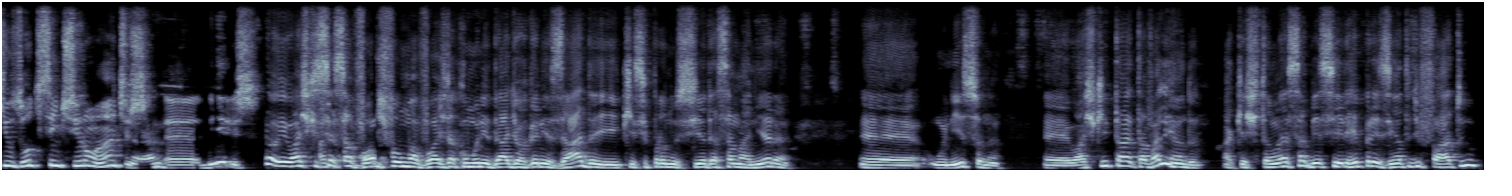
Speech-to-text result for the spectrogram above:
que os outros sentiram antes é. É, deles. Eu, eu acho que se essa voz for uma voz da comunidade organizada e que se pronuncia dessa maneira é, uníssona, é, eu acho que está tá valendo. A questão é saber se ele representa de fato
